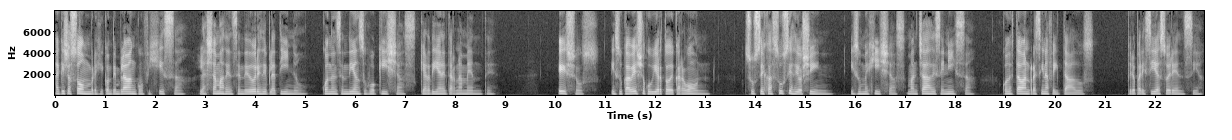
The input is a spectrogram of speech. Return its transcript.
Aquellos hombres que contemplaban con fijeza las llamas de encendedores de platino cuando encendían sus boquillas que ardían eternamente. Ellos, y su cabello cubierto de carbón, sus cejas sucias de hollín y sus mejillas manchadas de ceniza, cuando estaban recién afeitados, pero parecía su herencia.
